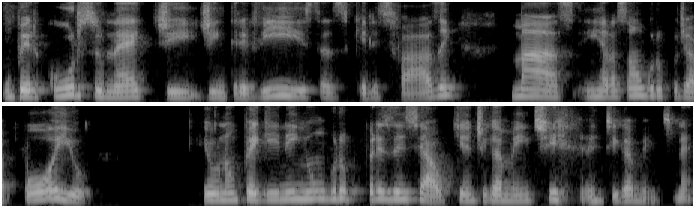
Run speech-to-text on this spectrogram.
um percurso né, de, de entrevistas que eles fazem, mas em relação ao grupo de apoio, eu não peguei nenhum grupo presencial, que antigamente, antigamente, né?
